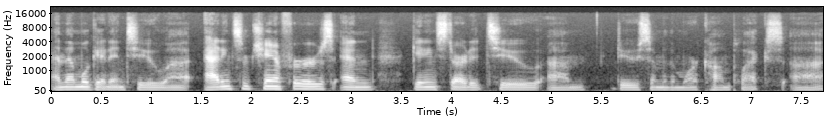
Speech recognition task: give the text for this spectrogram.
and then we'll get into uh, adding some chamfers and getting started to um, do some of the more complex uh,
